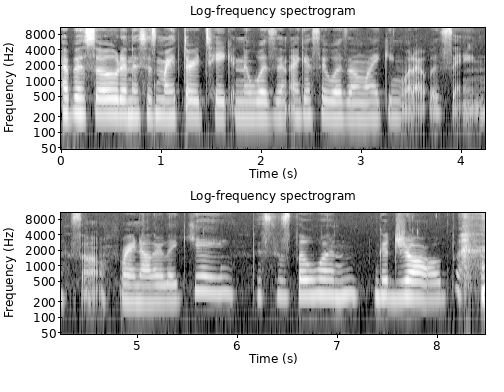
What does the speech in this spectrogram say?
episode and this is my third take and it wasn't I guess it wasn't liking what I was saying. So right now they're like, Yay, this is the one. Good job.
